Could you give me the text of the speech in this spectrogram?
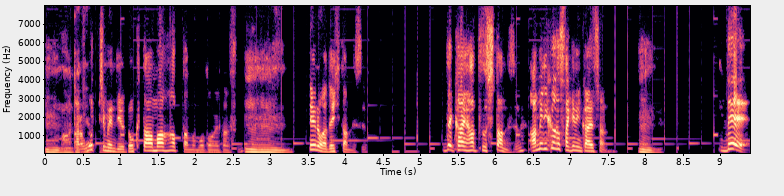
うん、まあ、あのウォッチメンでいうドクター・マンハッタンの元ネタですね。うんうん。っていうのができたんですよ。で、開発したんですよね。アメリカが先に開発したの。うん。で、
